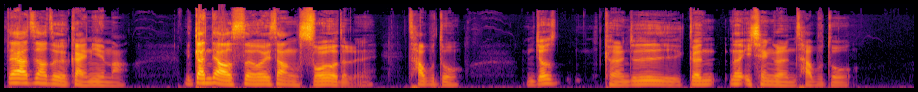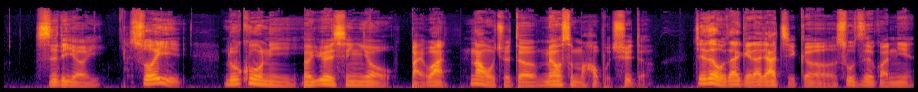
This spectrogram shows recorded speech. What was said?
大家知道这个概念吗？你干掉社会上所有的人，差不多，你就可能就是跟那一千个人差不多实力而已。所以，如果你的月薪有百万，那我觉得没有什么好不去的。接着，我再给大家几个数字观念。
